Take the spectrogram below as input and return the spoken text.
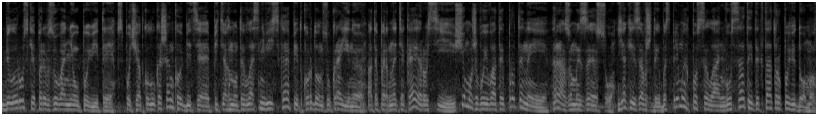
Білоруське перевзування у повітрі. Спочатку Лукашенко обіцяє підтягнути власні війська під кордон з Україною, а тепер натякає Росії, що може воювати проти неї разом із ЗСУ. Як і завжди, без прямих посилань вусатий диктатор повідомив,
